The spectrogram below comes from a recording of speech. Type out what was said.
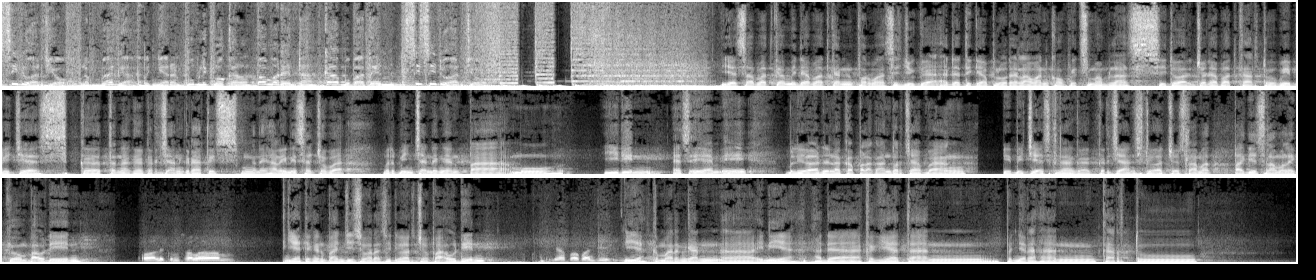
Sidoarjo, lembaga penyiaran publik lokal pemerintah Kabupaten Sidoarjo. Ya sahabat kami dapatkan informasi juga ada 30 relawan COVID-19 Sidoarjo dapat kartu BPJS ketenaga kerjaan gratis. Mengenai hal ini saya coba berbincang dengan Pak Muhyiddin SEME. Beliau adalah Kepala Kantor Cabang BPJS Ketenaga Kerjaan Sidoarjo. Selamat pagi, Assalamualaikum Pak Udin. Waalaikumsalam. Ya, dengan Panji Suara Sidoarjo. Pak Udin. Ya, Pak Panji. Iya, kemarin kan uh, ini ya, ada kegiatan penyerahan kartu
